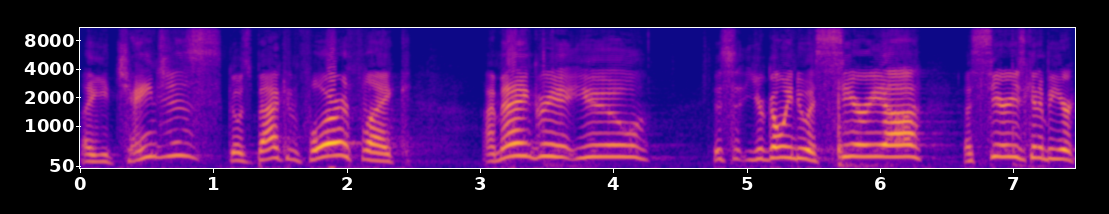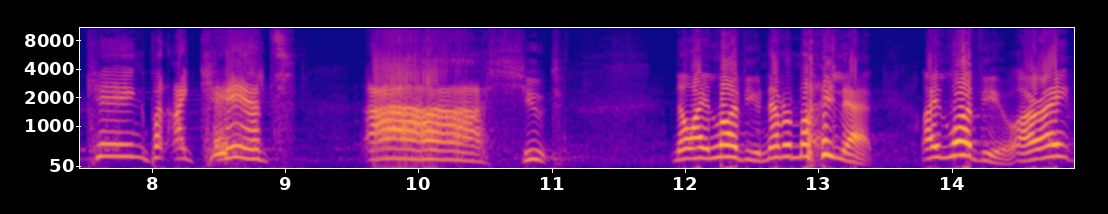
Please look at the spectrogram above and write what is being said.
Like he changes, goes back and forth? Like I'm angry at you. This, you're going to Assyria. Assyria's going to be your king, but I can't. Ah, shoot. No, I love you. Never mind that. I love you, all right?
